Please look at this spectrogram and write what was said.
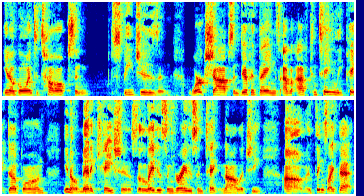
you know, going to talks and speeches and workshops and different things, I've I've continually picked up on you know medications, the latest and greatest in technology, um, and things like that.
